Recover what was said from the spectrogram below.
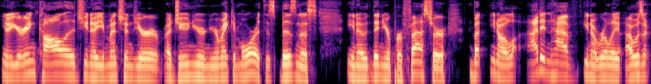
you know you're in college you know you mentioned you're a junior and you're making more at this business you know than your professor. But you know i didn't have you know really i wasn't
